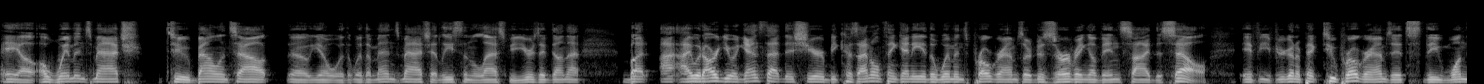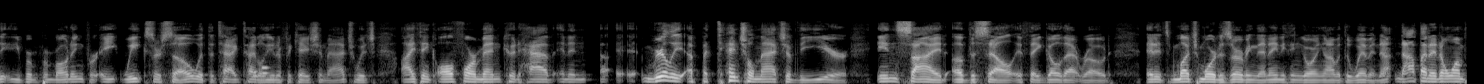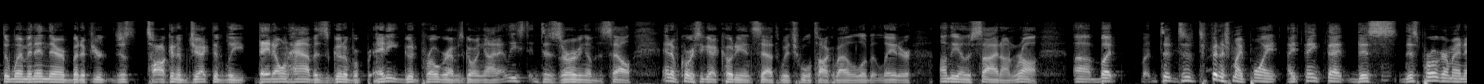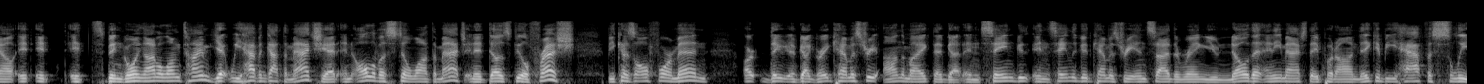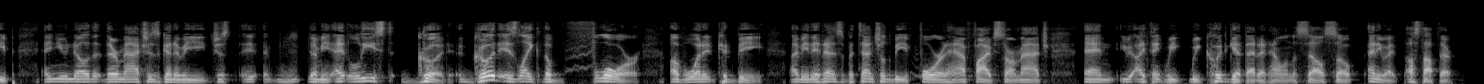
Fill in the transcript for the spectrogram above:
a uh, a women's match to balance out, uh, you know, with with a men's match. At least in the last few years, they've done that. But I, I would argue against that this year because I don't think any of the women's programs are deserving of inside the cell. If, if you're going to pick two programs, it's the one that you've been promoting for eight weeks or so with the tag title unification match, which I think all four men could have an, an uh, really a potential match of the year inside of the cell if they go that road. And it's much more deserving than anything going on with the women. Not, not that I don't want the women in there, but if you're just talking objectively, they don't have as good of a, any good programs going on, at least deserving of the cell. And of course, you got Cody and Seth, which we'll talk about a little bit later on the other side on Raw. Uh, but to, to, to, finish my point, I think that this this program right now it it it's been going on a long time, yet we haven't got the match yet, and all of us still want the match, and it does feel fresh because all four men are they've got great chemistry on the mic. They've got insane, insanely good chemistry inside the ring. You know that any match they put on, they could be half asleep, and you know that their match is going to be just, eh, eh, I mean, at least good. Good is like the floor of what it could be. I mean, it has the potential to be four and a half, five star match, and I think we we could get that at Hell in a Cell. So anyway, I'll stop there.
